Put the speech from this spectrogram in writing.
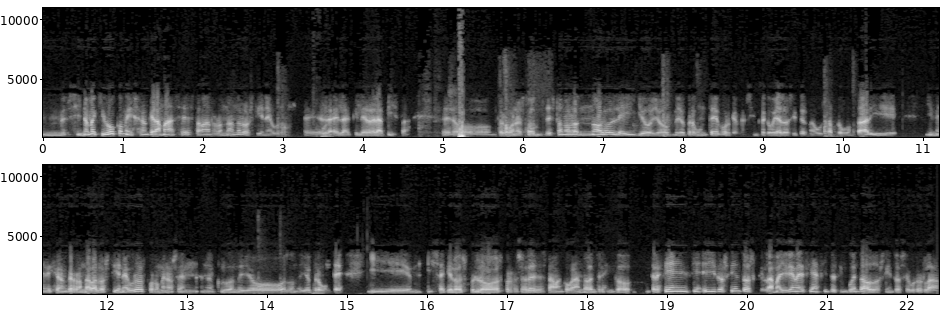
Mm, si no me equivoco, me dijeron que era más, ¿eh? estaban rondando los 100 euros el, alquiler de la pista. Pero, pero bueno, esto, esto no, lo, no lo leí yo. yo. Yo pregunté porque siempre que voy a los sitios me gusta preguntar y, y me dijeron que rondaba los 100 euros, por lo menos en, el club donde yo donde yo pregunté. Y, y sé que los, los profesores estaban cobrando entre, entre 100 y 200, la mayoría me decían 150 o 200 euros la,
